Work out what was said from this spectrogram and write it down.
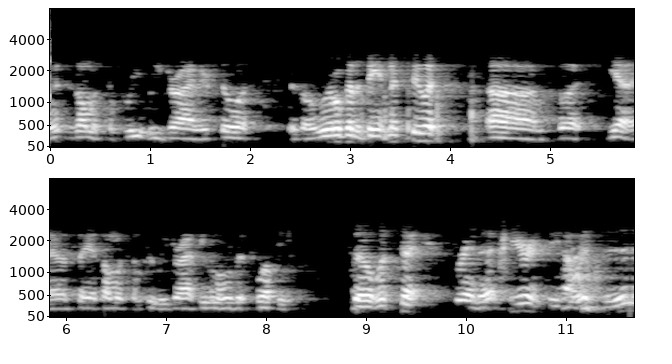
This is almost completely dry. There's still a, there's a little bit of dampness to it, um, but yeah, I would say it's almost completely dry. It's even a little bit fluffy. So let's check Brand X here and see how it did.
